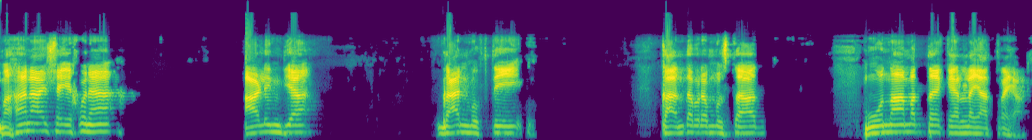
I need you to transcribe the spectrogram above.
മഹാനായ ഷെയ്ഖുന ആൾ ഇന്ത്യ ഗ്രാൻഡ് മുഫ്തി കാന്തപുരം ഉസ്താദ് മൂന്നാമത്തെ കേരള യാത്രയാണ്.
